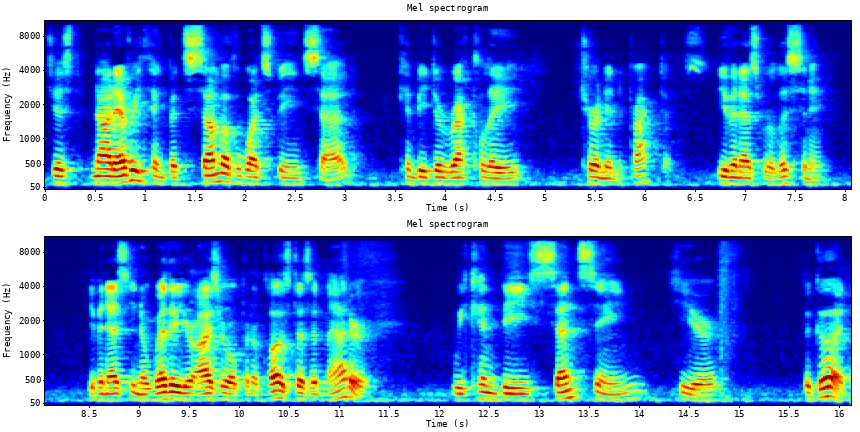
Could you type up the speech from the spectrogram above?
just not everything, but some of what's being said can be directly turned into practice even as we're listening. Even as, you know, whether your eyes are open or closed doesn't matter. We can be sensing here the good.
